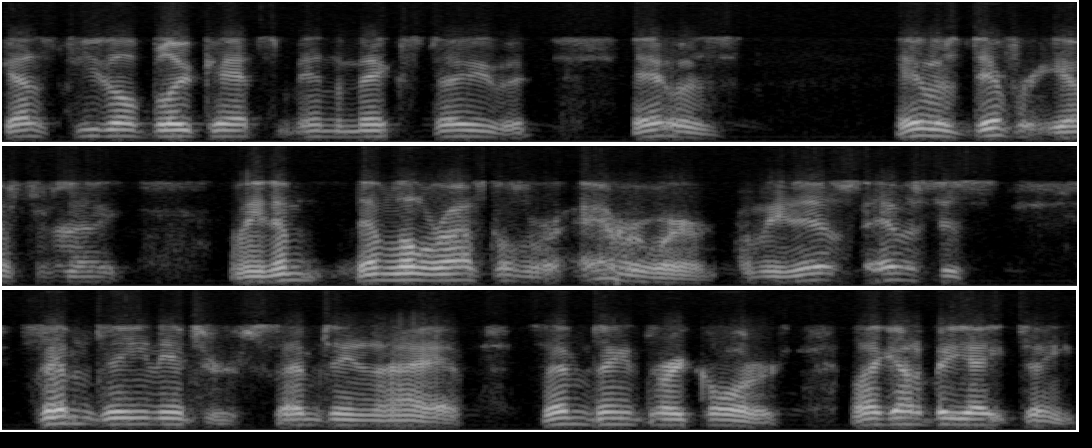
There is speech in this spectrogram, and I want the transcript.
got us a few little blue cats in the mix too. But it was it was different yesterday. I mean, them them little rascals were everywhere. I mean, it was it was just 17 inches, 17 and a half, 17 three quarters. Well, they got to be 18.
